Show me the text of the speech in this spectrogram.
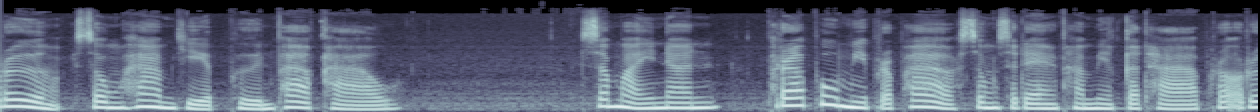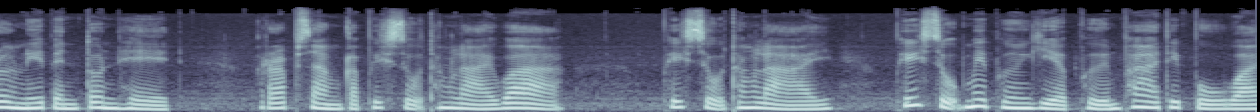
เรื่องทรงห้ามเหยียบผืนผ้าขาว สมัยนั้น พระผู้มีพระภาคทรงแสดงธรรมีกถาเพราะเรื่องนี้เป็นต้นเหตุ รับสั่งกับภิกษุทั้งหลายว่า ภิกษุทั้งหลาย ภิกษุไม่พึงเหยียบผืนผ้าที่ปูไว้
